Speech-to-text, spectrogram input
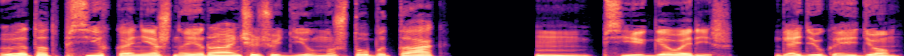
Этот псих, конечно, и раньше чудил, но чтобы так? Хм, псих, говоришь? Гадюка, идем.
